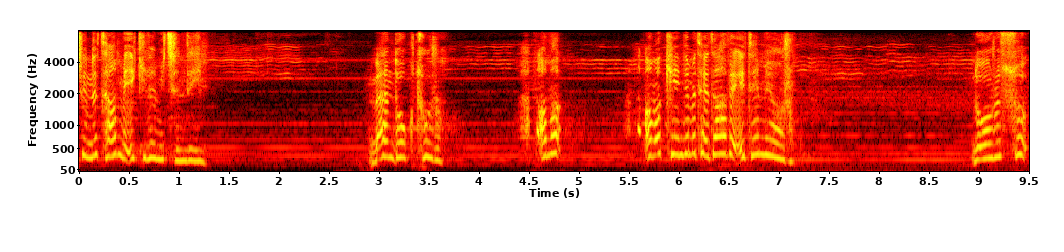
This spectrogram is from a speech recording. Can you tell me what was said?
Şimdi tam bir ikilem içindeyim. Ben doktorum. Ama ama kendimi tedavi edemiyorum. Doğrusu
